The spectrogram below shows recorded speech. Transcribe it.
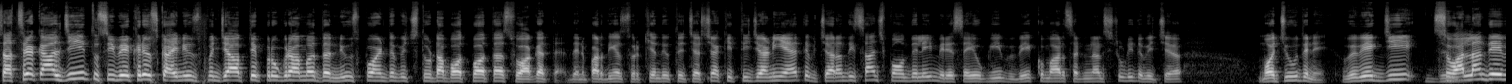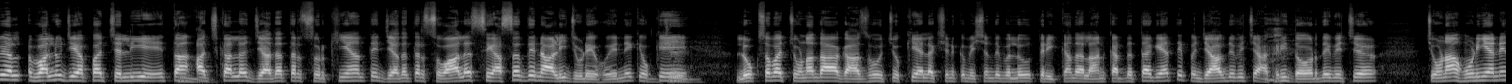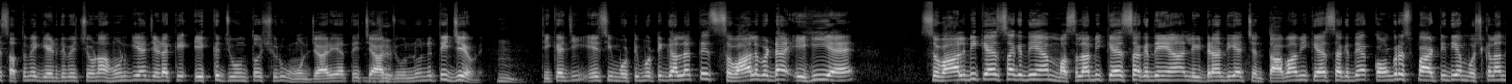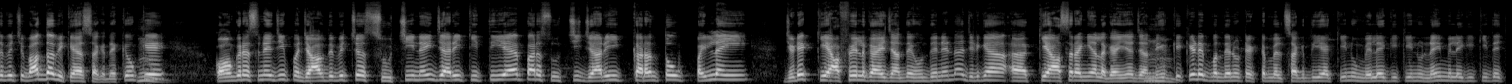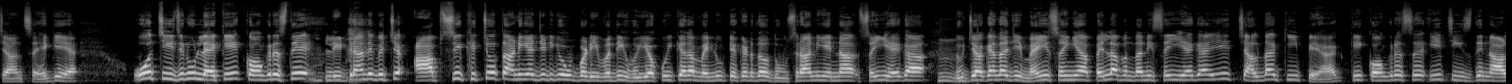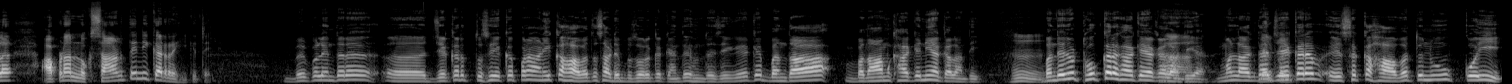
ਸਤਿ ਸ੍ਰੀ ਅਕਾਲ ਜੀ ਤੁਸੀਂ ਵੇਖ ਰਹੇ ਹੋ ਸਕਾਈ ਨਿਊਜ਼ ਪੰਜਾਬ ਤੇ ਪ੍ਰੋਗਰਾਮ ਦ ਨਿਊਜ਼ ਪੁਆਇੰਟ ਦੇ ਵਿੱਚ ਤੁਹਾਡਾ ਬਹੁਤ-ਬਹੁਤ ਸਵਾਗਤ ਹੈ। ਦਿਨ ਭਰ ਦੀਆਂ ਸੁਰਖੀਆਂ ਦੇ ਉੱਤੇ ਚਰਚਾ ਕੀਤੀ ਜਾਣੀ ਹੈ ਤੇ ਵਿਚਾਰਾਂ ਦੀ ਸਾਂਝ ਪਾਉਣ ਦੇ ਲਈ ਮੇਰੇ ਸਹਿਯੋਗੀ ਵਿਵੇਕ ਕੁਮਾਰ ਸਾਡੇ ਨਾਲ ਸਟੂਡੀਓ ਦੇ ਵਿੱਚ ਮੌਜੂਦ ਨੇ। ਵਿਵੇਕ ਜੀ ਸਵਾਲਾਂ ਦੇ ਵੱਲ ਨੂੰ ਜੇ ਆਪਾਂ ਚੱਲੀਏ ਤਾਂ ਅੱਜਕੱਲ ਜ਼ਿਆਦਾਤਰ ਸੁਰਖੀਆਂ ਤੇ ਜ਼ਿਆਦਾਤਰ ਸਵਾਲ ਸਿਆਸਤ ਦੇ ਨਾਲ ਹੀ ਜੁੜੇ ਹੋਏ ਨੇ ਕਿਉਂਕਿ ਲੋਕ ਸਭਾ ਚੋਣਾਂ ਦਾ ਆਗਾਜ਼ ਹੋ ਚੁੱਕਿਆ ਇਲੈਕਸ਼ਨ ਕਮਿਸ਼ਨ ਦੇ ਵੱਲੋਂ ਤਰੀਕਾਂ ਦਾ ਐਲਾਨ ਕਰ ਦਿੱਤਾ ਗਿਆ ਤੇ ਪੰਜਾਬ ਦੇ ਵਿੱਚ ਆਖਰੀ ਦੌਰ ਦੇ ਵਿੱਚ ਚੋਣਾਂ ਹੋਣੀਆਂ ਨੇ 7ਵੇਂ ਗੇੜ ਦੇ ਵਿੱਚ ਚੋਣਾਂ ਹੋਣਗੀਆਂ ਜਿਹੜਾ ਕਿ 1 ਜੂਨ ਤੋਂ ਸ਼ੁਰੂ ਹੋਣ ਜਾ ਰਿਹਾ ਤੇ 4 ਜੂਨ ਨੂੰ ਨਤੀਜੇ ਆਉਣੇ। ਠੀਕ ਹੈ ਜੀ ਇਹ ਸੀ ਮੋਟੀ-ਮੋਟੀ ਗੱਲ ਹੈ ਤੇ ਸਵਾਲ ਵੱਡਾ ਇਹੀ ਹੈ ਸਵਾਲ ਵੀ ਕਹਿ ਸਕਦੇ ਆ ਮਸਲਾ ਵੀ ਕਹਿ ਸਕਦੇ ਆ ਲੀਡਰਾਂ ਦੀਆਂ ਚਿੰਤਾਵਾਂ ਵੀ ਕਹਿ ਸਕਦੇ ਆ ਕਾਂਗਰਸ ਪਾਰਟੀ ਦੀਆਂ ਮੁਸ਼ਕਲਾਂ ਦੇ ਵਿੱਚ ਵਾਧਾ ਵੀ ਕਹਿ ਸਕਦੇ ਆ, ਕਿਉਂਕਿ ਕਾਂਗਰਸ ਨੇ ਜੀ ਪੰਜਾਬ ਦੇ ਵਿੱਚ ਸੂਚੀ ਨਹੀਂ ਜਾਰੀ ਕੀਤੀ ਹੈ ਪਰ ਸੂਚੀ ਜਾਰੀ ਕਰਨ ਤੋਂ ਪਹਿਲਾਂ ਹੀ ਜਿਹੜੇ ਕਿਆਫੇ ਲਗਾਏ ਜਾਂਦੇ ਹੁੰਦੇ ਨੇ ਨਾ ਜਿਹੜੀਆਂ ਕਿਆਸਰਾਈਆਂ ਲਗਾਈਆਂ ਜਾਂਦੀਆਂ ਕਿ ਕਿਹੜੇ ਬੰਦੇ ਨੂੰ ਟਿਕਟ ਮਿਲ ਸਕਦੀ ਹੈ ਕਿਹਨੂੰ ਮਿਲੇਗੀ ਕਿਹਨੂੰ ਨਹੀਂ ਮਿਲੇਗੀ ਕਿਹਦੇ ਚਾਂਸ ਹੈਗੇ ਆ ਉਹ ਚੀਜ਼ ਨੂੰ ਲੈ ਕੇ ਕਾਂਗਰਸ ਦੇ ਲੀਡਰਾਂ ਦੇ ਵਿੱਚ ਆਪਸੀ ਖਿੱਚੋਤਾਣੀ ਹੈ ਜਿਹੜੀ ਉਹ ਬੜੀ ਵਧੀ ਹੋਈ ਆ। ਕੋਈ ਕਹਿੰਦਾ ਮੈਨੂੰ ਟਿਕਟ ਦਿਓ ਦੂਸਰਾ ਨਹੀਂ ਇੰਨਾ ਸਹੀ ਹੈਗਾ। ਦੂਜਾ ਕਹਿੰਦਾ ਜੀ ਮੈਂ ਹੀ ਸਹੀ ਆ ਪਹਿਲਾ ਬੰਦਾ ਨਹੀਂ ਸਹੀ ਹੈਗਾ। ਇਹ ਚੱਲਦਾ ਕੀ ਪਿਆ ਕਿ ਕਾਂਗਰਸ ਇਹ ਚੀਜ਼ ਦੇ ਨਾਲ ਆਪਣਾ ਨੁਕਸਾਨ ਤੇ ਨਹੀਂ ਕਰ ਰਹੀ ਕਿਤੇ? ਬਿਲਕੁਲ ਇੰਦਰ ਅ, ਜੇਕਰ ਤੁਸੀਂ ਇੱਕ ਪੁਰਾਣੀ ਕਹਾਵਤ ਸਾਡੇ ਬਜ਼ੁਰਗ ਕਹਿੰਦੇ ਹੁੰਦੇ ਸੀਗੇ ਕਿ ਬੰਦਾ ਬਦਾਮ ਖਾ ਕੇ ਨਹੀਂ ਅਕਲ ਆਂਦੀ ਹੂੰ। ਬੰਦੇ ਨੂੰ ਠੋਕਰ ਖਾ ਕੇ ਅਕਲ ਆਂਦੀ ਹੈ। ਮਨ ਲੱਗਦਾ ਜੇਕਰ ਇਸ ਕਹਾਵਤ ਨੂੰ ਕੋਈ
